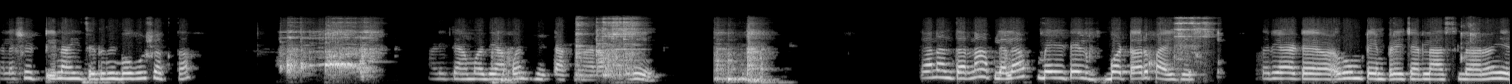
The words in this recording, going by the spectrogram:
त्याला शिट्टी नाहीच आहे तुम्ही बघू शकता. आणि त्यामध्ये आपण हे टाकणार आहोत. त्यानंतर ना आपल्याला मेल्टेड बटर पाहिजे. तर या रूम टेम्परेचरला असणार हे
